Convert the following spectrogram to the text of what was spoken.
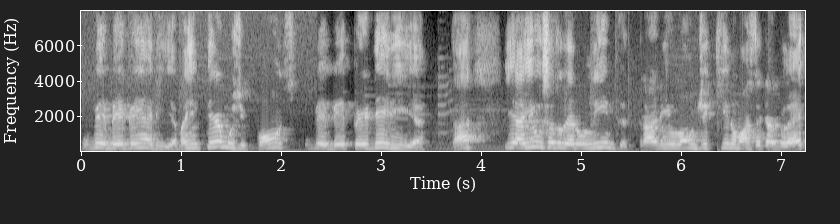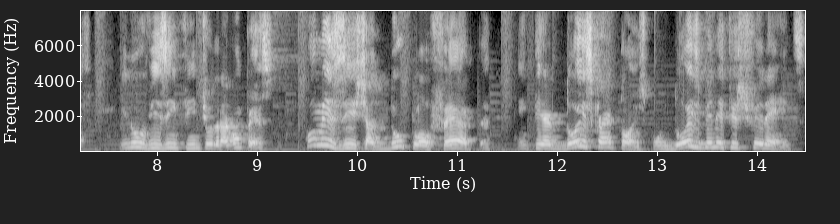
o bebê ganharia, mas em termos de pontos, o bebê perderia. Tá? E aí o Santander Unlimited traria o Lounge Key no Mastercard Black e no Visa Infinity o Dragon Pass. Como existe a dupla oferta em ter dois cartões com dois benefícios diferentes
